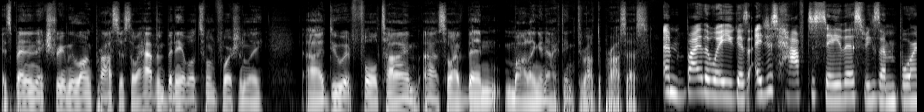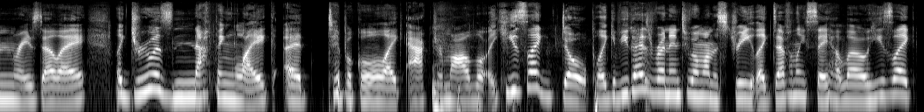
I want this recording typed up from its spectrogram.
it's been an extremely long process. So I haven't been able to, unfortunately, uh, do it full time. Uh, so I've been modeling and acting throughout the process. And by the way, you guys, I just have to say this because I'm born and raised LA. Like Drew is nothing like a typical like actor model. He's like dope. Like if you guys run into him on the street, like definitely say hello. He's like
